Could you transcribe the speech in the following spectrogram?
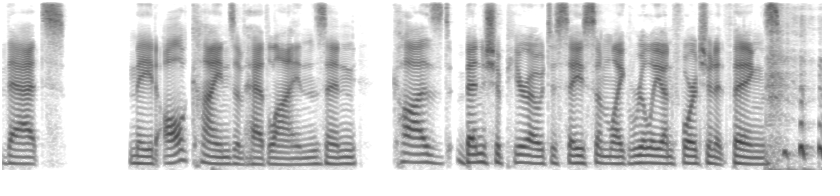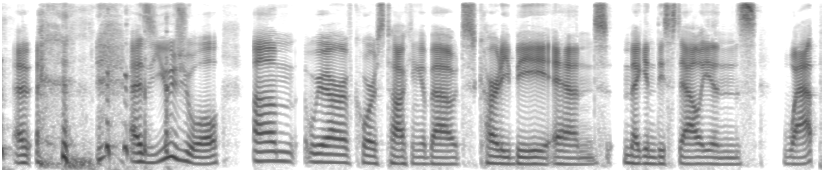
that made all kinds of headlines and caused Ben Shapiro to say some like really unfortunate things. As usual, um, we are of course talking about Cardi B and Megan Thee Stallion's WAP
